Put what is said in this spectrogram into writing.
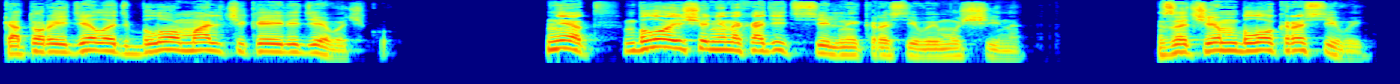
Который делать Бло мальчика или девочку? Нет, Бло еще не находить сильный красивый мужчина. Зачем Бло красивый?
